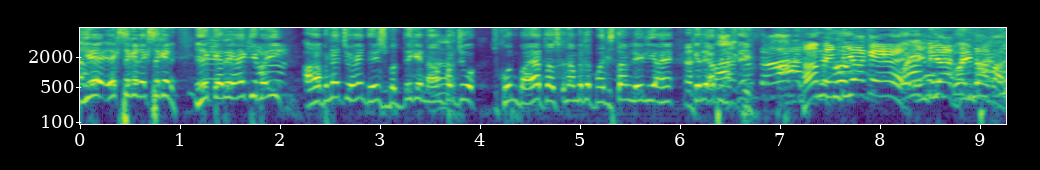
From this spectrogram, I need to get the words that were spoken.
ये एक सेकंड एक सेकंड ये कह रहे हैं कि भाई आपने जो है देशभक्ति के नाम पर जो खून बहाया था उसका नाम मतलब पाकिस्तान ले लिया है। कह रहे आप हम इंडिया के हैं। इंडिया जिंदाबाद।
